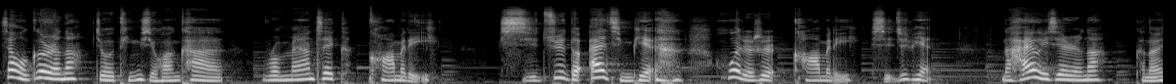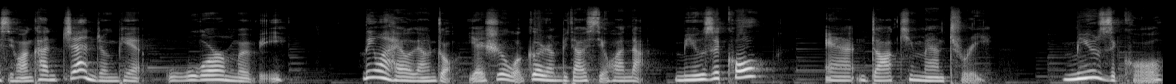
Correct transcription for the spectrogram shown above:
像我个人呢，就挺喜欢看 romantic comedy，喜剧的爱情片，或者是 comedy 喜剧片。那还有一些人呢，可能喜欢看战争片 war movie。另外还有两种，也是我个人比较喜欢的 musical and documentary。musical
